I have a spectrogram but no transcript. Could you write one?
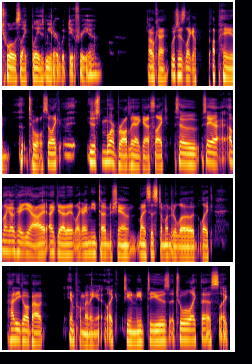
tools like Blazemeter would do for you. Okay, which is like a, a paid tool. So, like, just more broadly, I guess, like, so say I, I'm like, okay, yeah, I, I get it. Like, I need to understand my system under load. Like, how do you go about implementing it? Like, do you need to use a tool like this? Like,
